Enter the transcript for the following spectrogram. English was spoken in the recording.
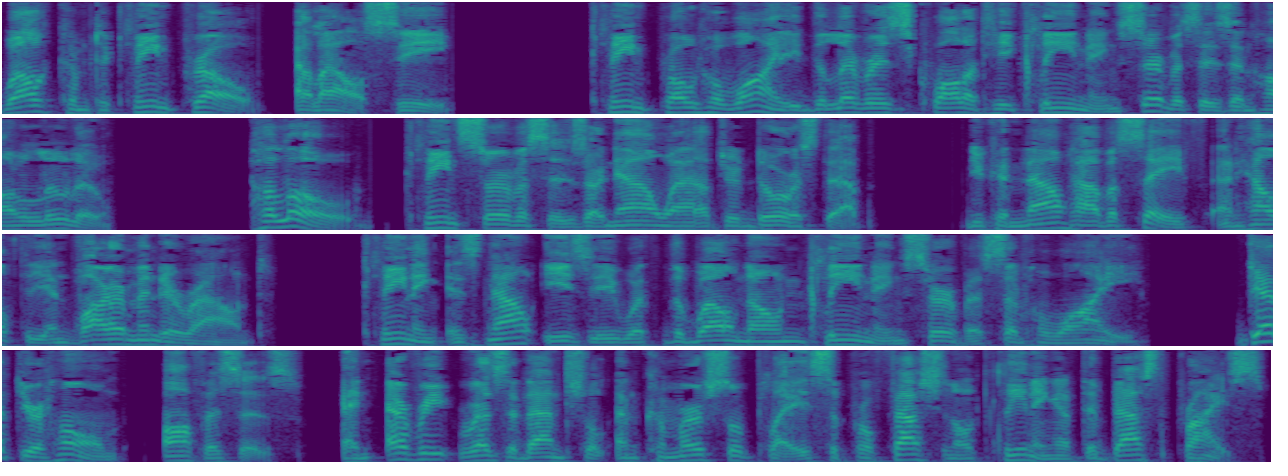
Welcome to KleenPro, LLC. KleenPro Hawaii delivers quality cleaning services in Honolulu. Hello, clean services are now at your doorstep. You can now have a safe and healthy environment around. Cleaning is now easy with the well-known cleaning service of Hawaii. Get your home, offices, and every residential and commercial place a professional cleaning at the best price.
